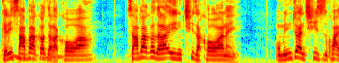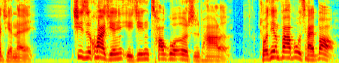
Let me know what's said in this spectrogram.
给你三百九十六块啊，三百九十六已经七十块啊呢，我们赚七十块钱嘞，七十块钱已经超过二十趴了。昨天发布财报，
